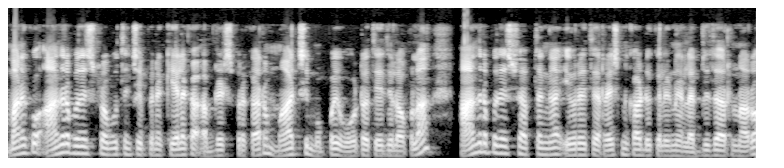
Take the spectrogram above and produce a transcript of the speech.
మనకు ఆంధ్రప్రదేశ్ ప్రభుత్వం చెప్పిన కీలక అప్డేట్స్ ప్రకారం మార్చి ముప్పై ఒకటో తేదీ లోపల ఆంధ్రప్రదేశ్ వ్యాప్తంగా ఎవరైతే రేషన్ కార్డు కలిగిన లబ్ధిదారులు ఉన్నారో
